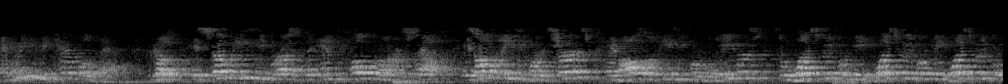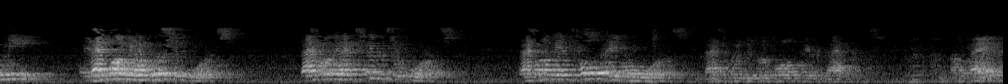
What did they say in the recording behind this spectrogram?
And we need to be careful of that. Because it's so easy for us to implode on ourselves. It's also easy for church and also easy for believers to what's good for me, what's good for me, what's good for me. And that's why we have worship wars. That's why we have temperature wars. That's why we have toilet paper wars. That's when there's no toilet paper bathrooms. Okay?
